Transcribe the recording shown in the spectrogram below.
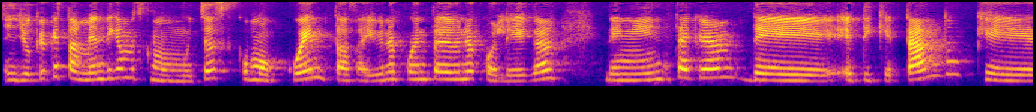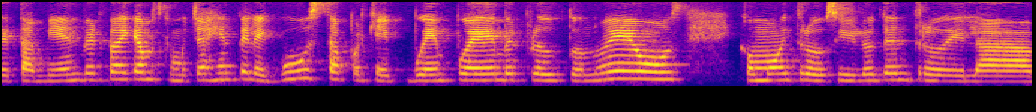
yo creo que también, digamos, como muchas como cuentas, hay una cuenta de una colega en Instagram de etiquetando, que también, ¿verdad? Digamos que mucha gente le gusta porque pueden, pueden ver productos nuevos, cómo introducirlos dentro de, la,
